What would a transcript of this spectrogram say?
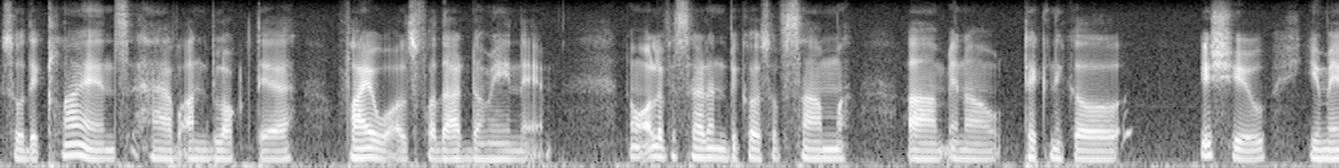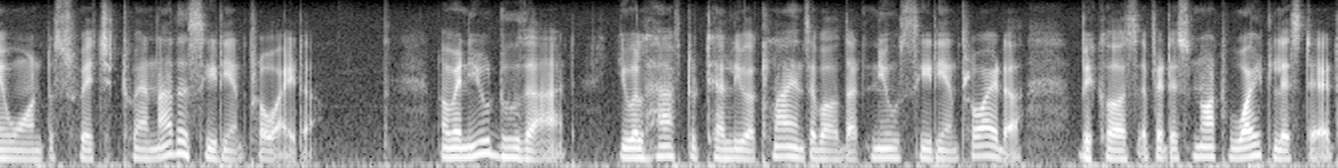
so the clients have unblocked their firewalls for that domain name. Now, all of a sudden, because of some um, you know technical issue, you may want to switch to another CDN provider. Now, when you do that, you will have to tell your clients about that new CDN provider because if it is not whitelisted,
